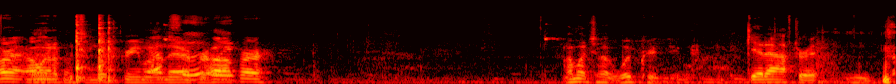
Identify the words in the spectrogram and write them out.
All right, I'm gonna put some whipped cream on there for Hopper. How much hot whipped cream do you want? Get after it.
